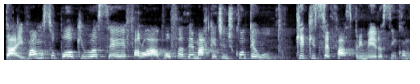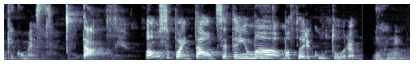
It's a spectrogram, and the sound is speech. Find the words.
Tá, e vamos supor que você falou, ah, vou fazer marketing de conteúdo. O que, que você faz primeiro, assim, como que começa? Tá. Vamos supor então que você tem uma, uma floricultura. Uhum.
